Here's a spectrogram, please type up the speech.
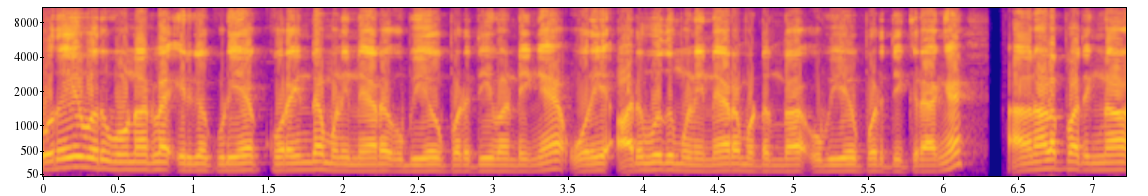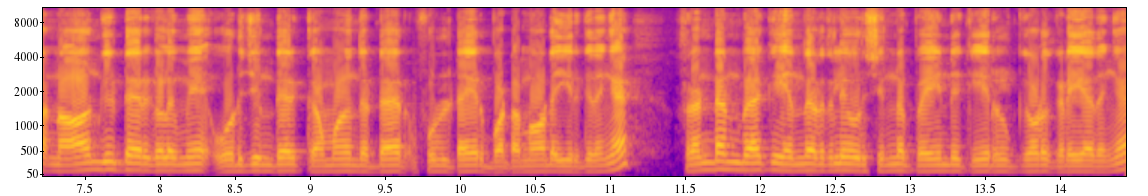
ஒரே ஒரு ஓனரில் இருக்கக்கூடிய குறைந்த மணி நேரம் உபயோகப்படுத்தி வண்டிங்க. ஒரே அறுபது மணி நேரம் மட்டும்தான் உபயோகப்படுத்திக்கிறாங்க. அதனால் பார்த்தீங்கன்னா நான்கு டயர்களுமே ஒரிஜினல் டயர் கமலந்த டயர் ஃபுல் டயர் பட்டனோட இருக்குதுங்க. ஃப்ரண்ட் அண்ட் பேக் எந்த இடத்துலையும் ஒரு சின்ன பெயிண்ட் கீரல் கூட கிடையாதுங்க.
